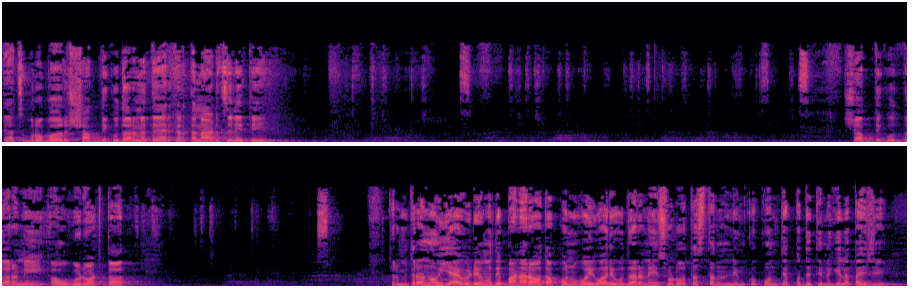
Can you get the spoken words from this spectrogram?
त्याचबरोबर शाब्दिक उदाहरणं तयार करताना अडचण येते. शाब्दिक उदाहरणे अवघड वाटतात. तर मित्रांनो या व्हिडिओमध्ये पाहणार आहोत आपण वैवारी उदाहरणे सोडवत असताना नेमकं कोणत्या पद्धतीनं गेलं पाहिजे?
